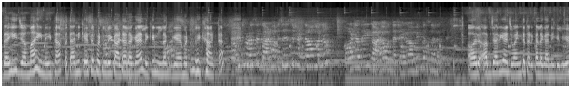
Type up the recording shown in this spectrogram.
दही जमा ही नहीं था। पता नहीं कैसे भटूरे का आटा लगा है लेकिन लग गया है भटूरे का आटा। थोड़ा सा गाढ़ा जैसे जैसे ठंडा होगा ना और ज़्यादा ये गाढ़ा होता जाएगा। अभी पतला लग रहा है। और अब जा रही है अजवाइन का तड़का लगाने के लिए।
